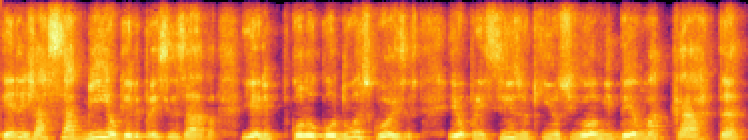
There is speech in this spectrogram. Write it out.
ele já sabia o que ele precisava. E ele colocou duas coisas. Eu preciso que o senhor me dê uma carta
